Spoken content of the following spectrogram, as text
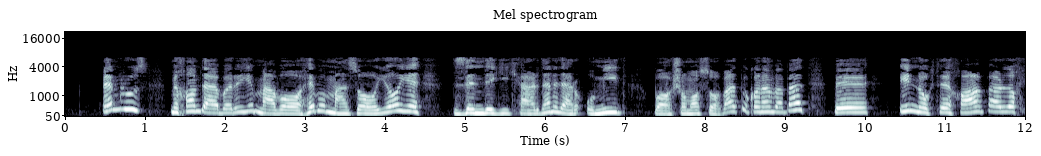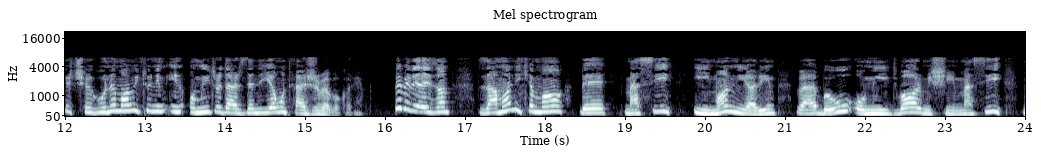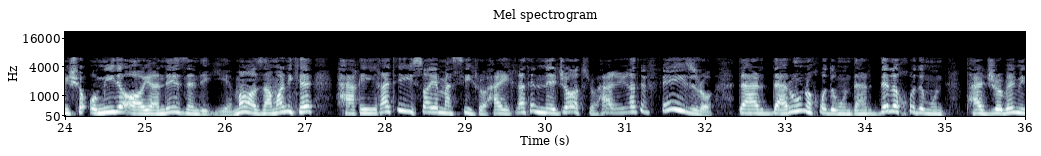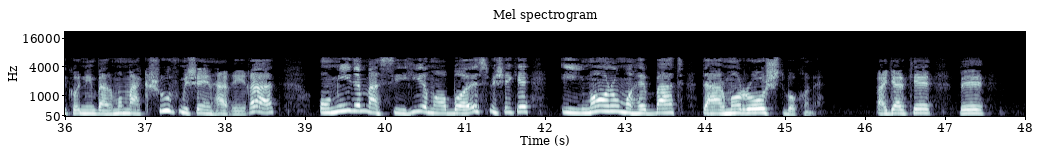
امروز می‌خوام درباره مواهب و مزایای زندگی کردن در امید با شما صحبت بکنم و بعد به این نکته خواهم پرداخت که چگونه ما می‌تونیم این امید رو در زندگیمون تجربه بکنیم. ببینید عزیزان زمانی که ما به مسیح ایمان میاریم و به او امیدوار میشیم. مسیح میشه امید آینده زندگی ما زمانی که حقیقت عیسی مسیح رو حقیقت نجات رو حقیقت فیض رو در درون خودمون در دل خودمون تجربه می‌کنیم بر ما مکشوف میشه این حقیقت امید مسیحی ما باعث میشه که ایمان و محبت در ما رشد بکنه. اگر که به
